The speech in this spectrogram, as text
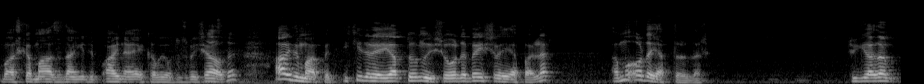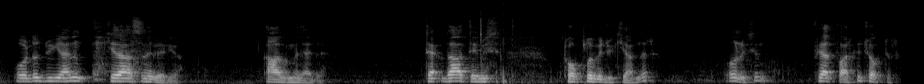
Başka mağazadan gidip aynı ayakkabıyı 35'e aldı. Aynı muhabbet. 2 liraya yaptığımız işi orada 5 liraya yaparlar. Ama orada yaptırırlar. Çünkü adam orada dünyanın kirasını veriyor. AVM'lerde. Te- daha temiz, toplu bir dükkandır. Onun için fiyat farkı çoktur.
